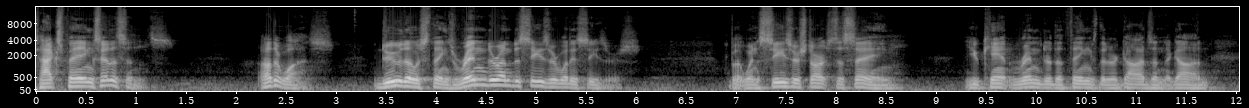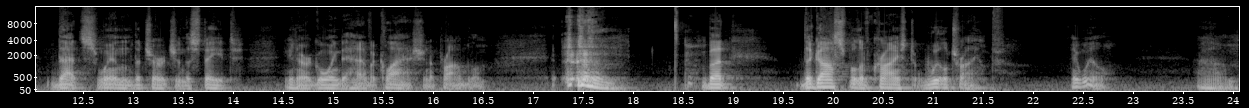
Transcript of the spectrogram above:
tax paying citizens. Otherwise, do those things. Render unto Caesar what is Caesar's. But when Caesar starts to say, you can't render the things that are God's unto God, that's when the church and the state, you know, are going to have a clash and a problem. but the gospel of Christ will triumph. It will. Um,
